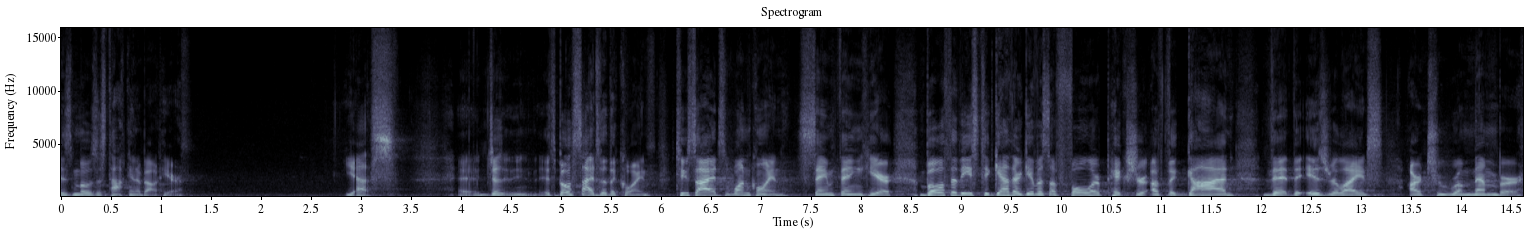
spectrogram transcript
is Moses talking about here? Yes, uh, it's both sides of the coin. Two sides, one coin. Same thing here. Both of these together give us a fuller picture of the God that the Israelites are to remember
